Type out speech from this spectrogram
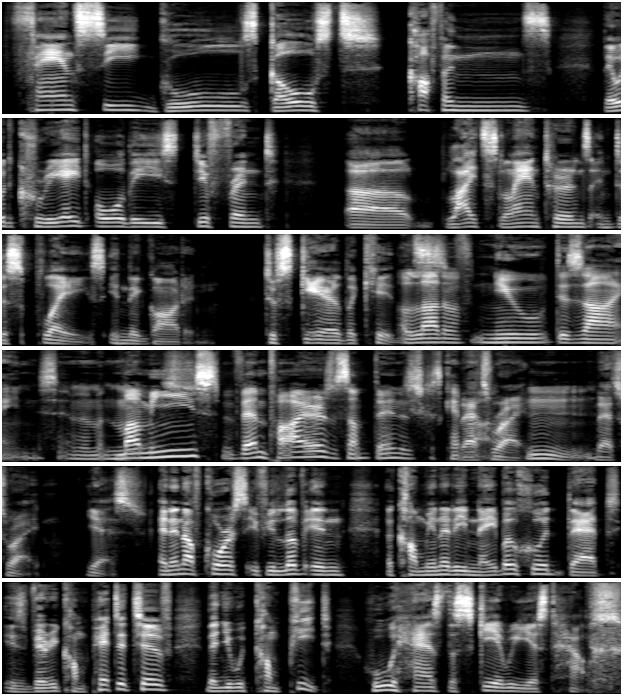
fancy ghouls, ghosts, coffins. They would create all these different uh, lights, lanterns, and displays in their garden to scare the kids. a lot of new designs, Um, mummies, vampires, or something. It just came That's out. right. Mm. That's right. Yes. And then, of course, if you live in a community neighborhood that is very competitive, then you would compete who has the scariest house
